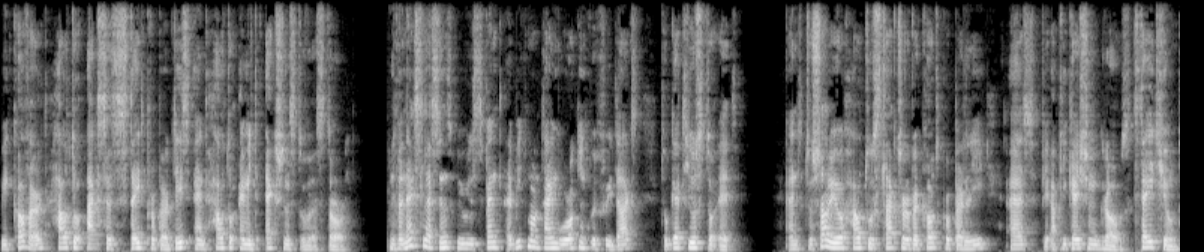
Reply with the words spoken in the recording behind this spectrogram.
We covered how to access state properties and how to emit actions to the store. In the next lessons, we will spend a bit more time working with Redux to get used to it and to show you how to structure the code properly as the application grows. Stay tuned.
